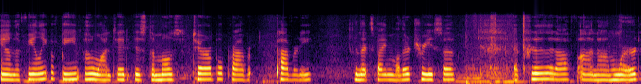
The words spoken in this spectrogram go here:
and the feeling of being unwanted is the most terrible poverty and that's by Mother Teresa. I printed it off on um, Word.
